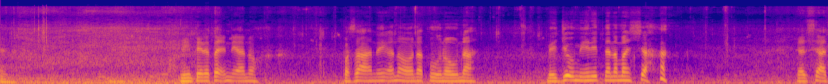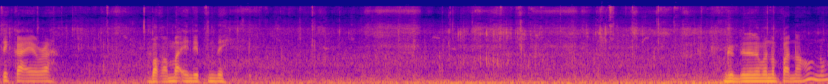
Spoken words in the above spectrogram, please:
Yan. Nintay na tayo ni ano. Pasahan na yung ano, natunaw na. Medyo uminit na naman siya. Yan si Ate Kyra. Baka mainit na eh. Ganda na naman ng panahon, no?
